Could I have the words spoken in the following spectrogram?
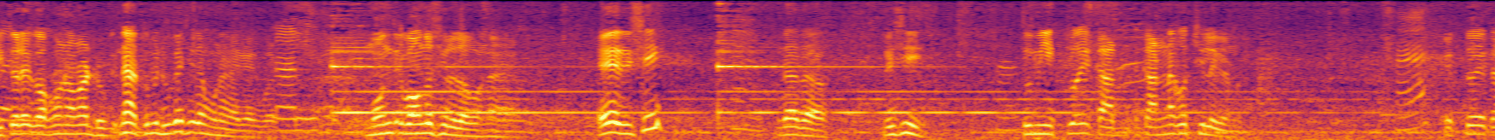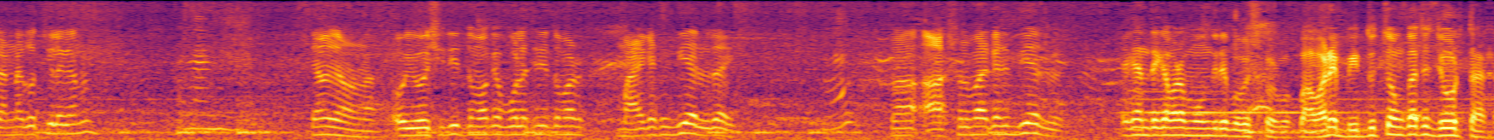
ভিতরে কখনো আমরা ঢুকি না তুমি ঢুকেছিলে মনে হয় একবার। মন্দির বন্ধ ছিল তখন হ্যাঁ। এ ঋষি? দাদা ঋষি তুমি একটু আগে কান্না করছিলে কেন? হ্যাঁ? একটু আগে কান্না করছিলে কেন? কেন জানো না? ওই সিদ্ধি তোমাকে বলেছি তোমার মায়ের কাছে দিয়ে আসবে তাই? আসল মায়ের কাছে দিয়ে আসবে? এখান থেকে আমরা মন্দিরে প্রবেশ করব। বাবারে বিদ্যুৎ চমকাচ্ছে জোর তার।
